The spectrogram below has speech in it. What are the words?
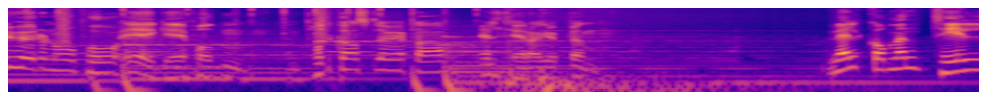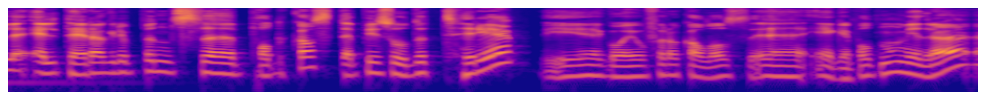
Du hører nå på EG-podden, en podkast levert av Eltera-gruppen. Velkommen til Eltera-gruppens podkast, episode tre. Vi går jo for å kalle oss eh, EG-podden videre.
